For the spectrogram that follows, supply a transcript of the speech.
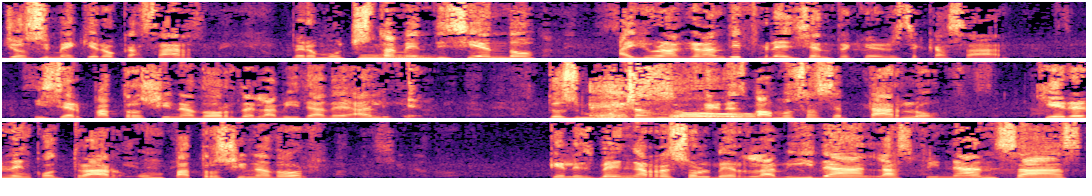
yo sí me quiero casar. Pero muchos también Mm. diciendo, hay una gran diferencia entre quererse casar y ser patrocinador de la vida de alguien. Entonces muchas Eso. mujeres vamos a aceptarlo. Quieren encontrar un patrocinador que les venga a resolver la vida, las finanzas,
